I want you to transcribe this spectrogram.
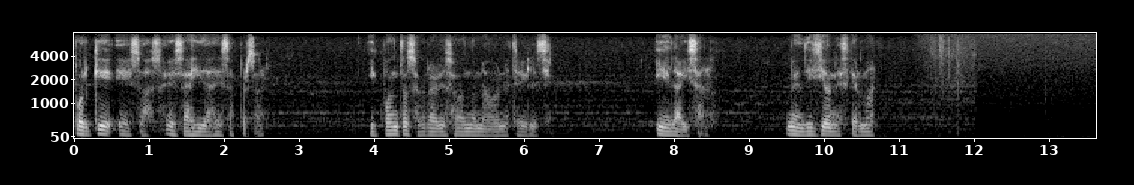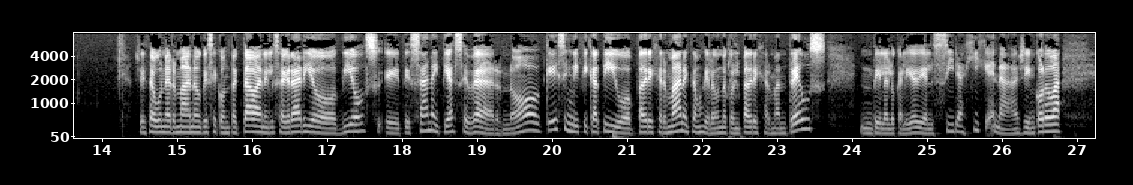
por qué esas, esas idas de esas personas y cuántos sagrarios abandonados en nuestra iglesia. Y el sana. Bendiciones, Germán. Ya estaba un hermano que se contactaba en el sagrario, Dios eh, te sana y te hace ver, ¿no? Qué significativo, Padre Germán, estamos dialogando con el Padre Germán Treus, de la localidad de Alcira, Gijena, allí en Córdoba.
